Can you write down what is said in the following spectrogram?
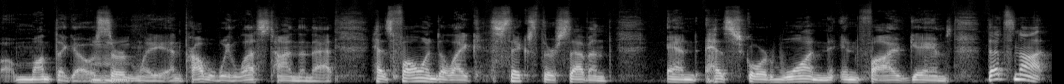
a month ago, Mm-hmm. certainly, and probably less time than that, has fallen to like sixth or seventh and has scored one in five games. That's not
